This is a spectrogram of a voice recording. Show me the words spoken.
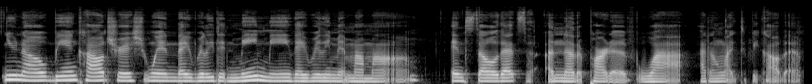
you know, being called Trish when they really didn't mean me. They really meant my mom. And so that's another part of why I don't like to be called that.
